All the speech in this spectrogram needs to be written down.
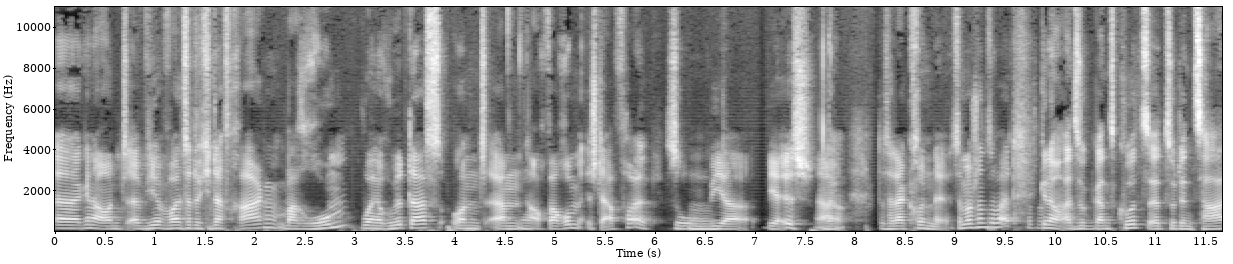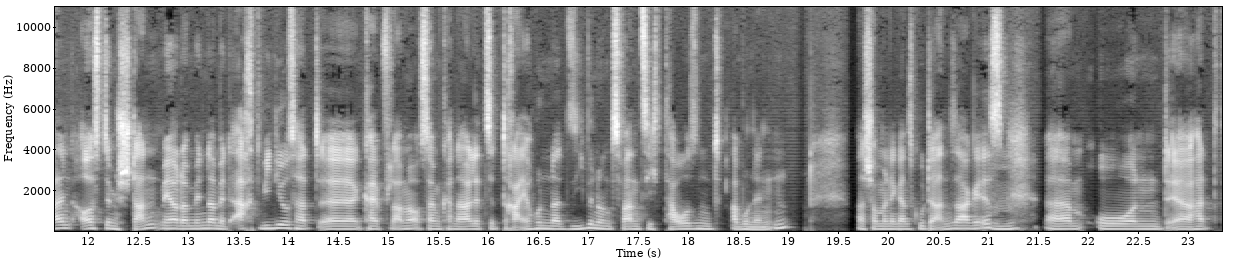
äh, genau, und äh, wir wollen es natürlich hinterfragen, warum, woher rührt das und ähm, ja. auch warum ist der Erfolg so, mhm. wie, er, wie er ist. Ja. ja. Das hat ja Gründe. Sind wir schon soweit? Genau, also ganz kurz äh, zu den Zahlen. Aus dem Stand mehr oder minder mit acht Videos hat äh, Kai Flamme auf seinem Kanal jetzt 327.000 Abonnenten was schon mal eine ganz gute Ansage ist. Mhm. Ähm, und er hat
